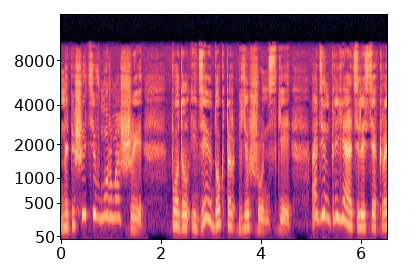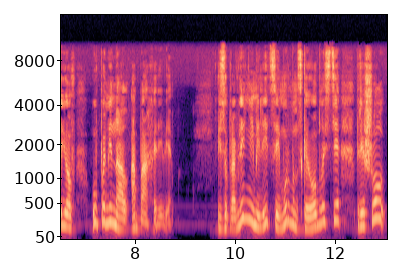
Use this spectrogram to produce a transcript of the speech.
«Напишите в Мурмаши», — подал идею доктор Ешунский. Один приятель из тех краев упоминал о Бахареве. Из управления милиции Мурманской области пришел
